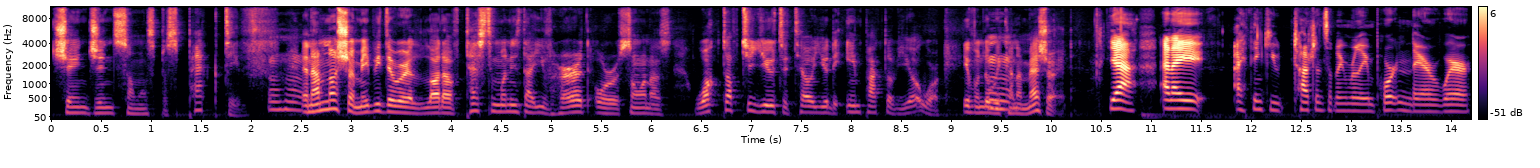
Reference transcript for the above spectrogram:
changing someone's perspective mm-hmm. and i'm not sure maybe there were a lot of testimonies that you've heard or someone has walked up to you to tell you the impact of your work even though we mm. cannot measure it yeah, and I I think you touch on something really important there where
